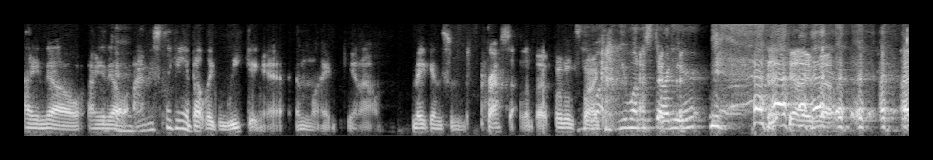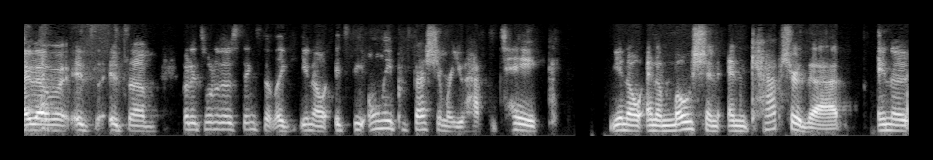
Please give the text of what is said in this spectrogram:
I know, I know. Okay. I was thinking about like leaking it and like, you know, making some press out of it, but it's you, like want, you want to start here? I know but it's it's um but it's one of those things that like, you know, it's the only profession where you have to take, you know, an emotion and capture that in a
